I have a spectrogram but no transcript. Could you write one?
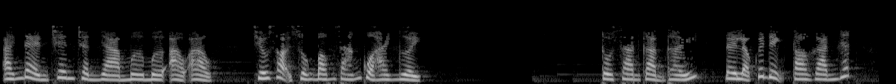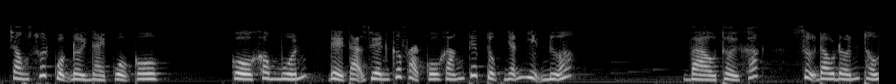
Ánh đèn trên trần nhà mờ mờ ảo ảo, chiếu rọi xuống bóng dáng của hai người. Tô San cảm thấy đây là quyết định to gan nhất trong suốt cuộc đời này của cô. Cô không muốn để Tạ Duyên cứ phải cố gắng tiếp tục nhẫn nhịn nữa. Vào thời khắc, sự đau đớn thấu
